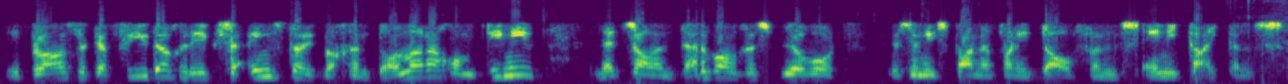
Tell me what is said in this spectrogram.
die plaaslike vierdag reeks se eindstryd begin donderdag om 10:00. Dit sal in Durban gespeel word tussen die spanne van die Dolphins en die Titans.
